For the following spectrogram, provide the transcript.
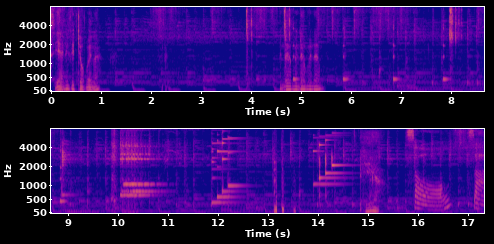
เสียนี่คือจบเลยนะเหมือนเดิมเหมือนเดิมเหมือนเดิม เฮียสองสา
